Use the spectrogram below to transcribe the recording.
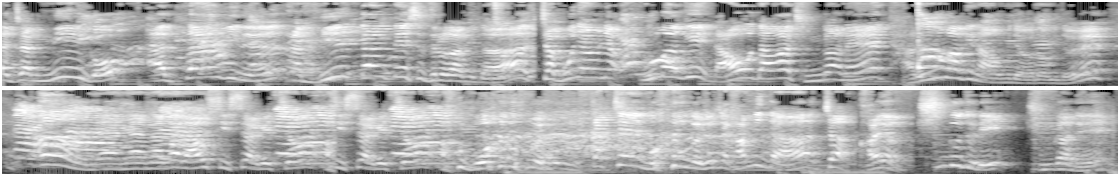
아자, 밀고, 아, 당기는, 아, 밀당 댄스 들어갑니다. 자, 뭐냐면요. 음악이 나오다가 중간에 다른 음악이 나옵니다, 여러분들. 어, 나, 나, 나가 나올 수 있어, 알겠죠? 나올 수 있어, 알겠죠? 어, 뭐 하는 거예요? 짝짝이 뭐 하는 거죠? 자, 갑니다. 자, 과연 친구들이 중간에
